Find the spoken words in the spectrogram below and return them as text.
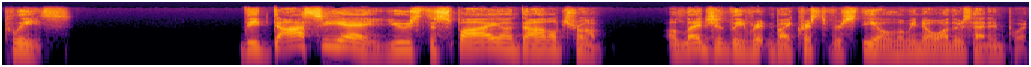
please. The dossier used to spy on Donald Trump allegedly written by Christopher Steele, although we know others had input,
